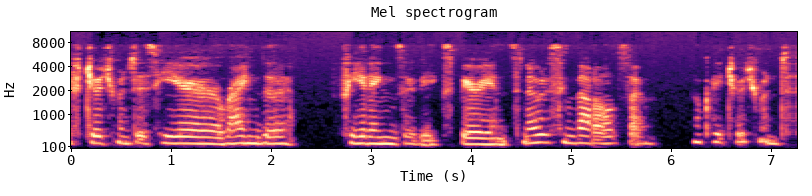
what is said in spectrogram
If judgment is here around the feelings or the experience, noticing that also. Okay, judgment.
